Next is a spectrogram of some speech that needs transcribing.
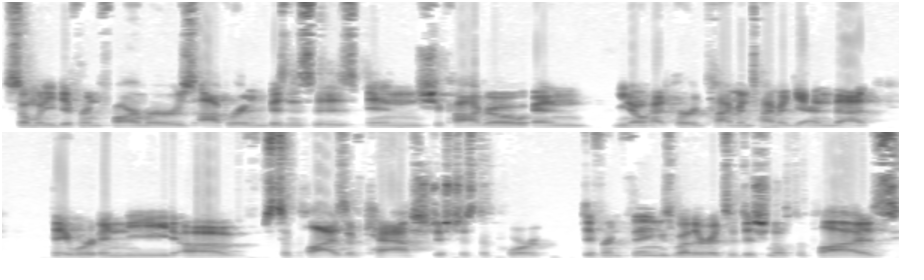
so many different farmers operating businesses in Chicago, and you know had heard time and time again that they were in need of supplies of cash just to support different things, whether it's additional supplies,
